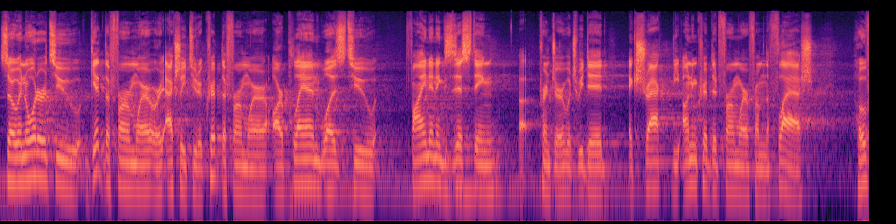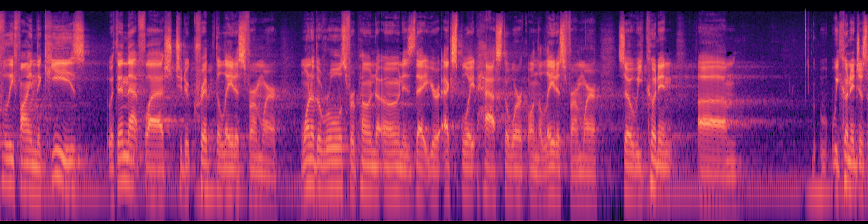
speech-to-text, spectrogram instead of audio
So in order to get the firmware, or actually to decrypt the firmware, our plan was to find an existing uh, printer, which we did, extract the unencrypted firmware from the flash, hopefully find the keys within that flash to decrypt the latest firmware. One of the rules for Pwn to own is that your exploit has to work on the latest firmware, so we couldn't um, we couldn't just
